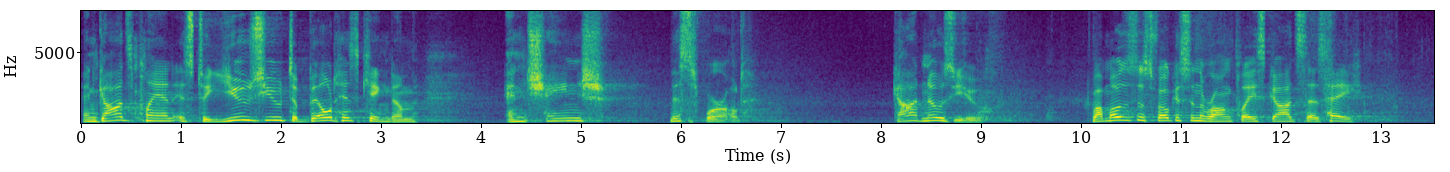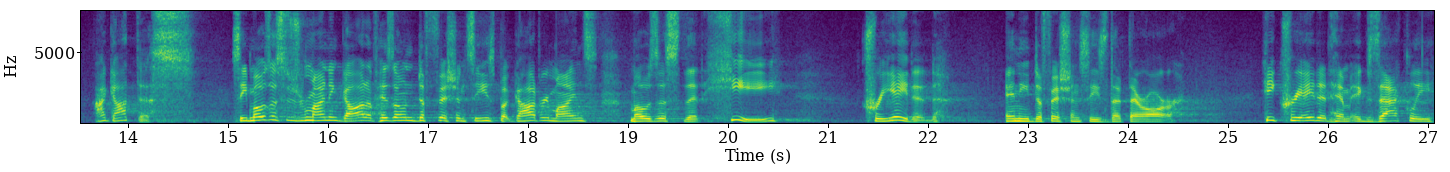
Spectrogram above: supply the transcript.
And God's plan is to use you to build his kingdom and change this world. God knows you. While Moses is focused in the wrong place, God says, Hey, I got this. See, Moses is reminding God of his own deficiencies, but God reminds Moses that he created any deficiencies that there are. He created him exactly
